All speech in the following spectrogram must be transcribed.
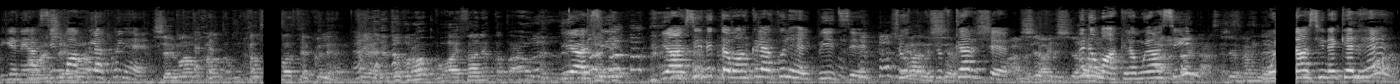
لقينا ياسين ماكلها كلها. شيء ما مخلط- مخلصتها كلها. في واحدة تضرب وهاي ثاني قطعة ياسين ياسين انت ماكلها كلها البيتزا شوف شوف. كرشه. منو ماكلها مو ياسين؟ مو ياسين أكلها؟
